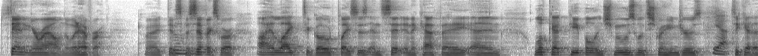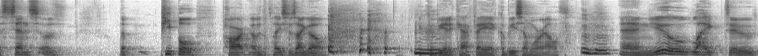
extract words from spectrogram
standing around or whatever, right? Mm-hmm. The specifics were I like to go to places and sit in a cafe and look at people and schmooze with strangers Yeah. to get a sense of the people part of the places I go. It could be at a cafe, it could be somewhere else. And you like to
